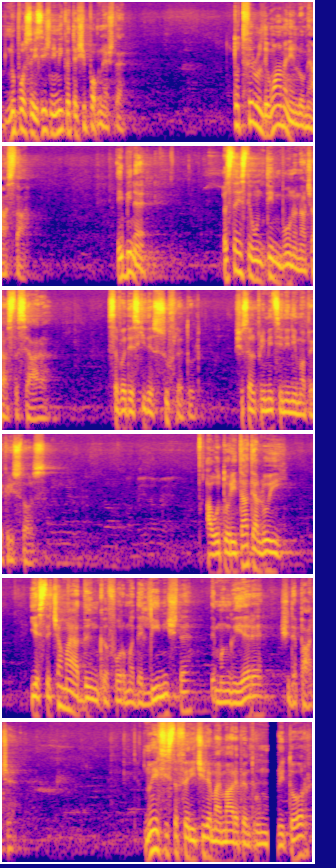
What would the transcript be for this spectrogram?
Nu poți să-i zici nimic că te și pocnește. Tot felul de oameni în lumea asta. Ei bine, ăsta este un timp bun în această seară. Să vă deschideți sufletul și să-L primiți în inimă pe Hristos. Autoritatea Lui este cea mai adâncă formă de liniște, de mângâiere și de pace. Nu există fericire mai mare pentru un muritor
